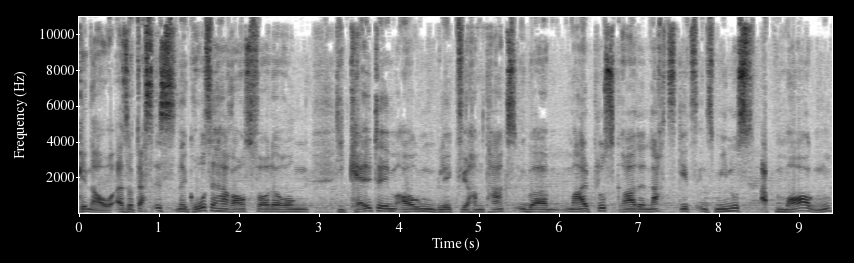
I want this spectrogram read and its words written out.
Genau, also das ist eine große Herausforderung. Die Kälte im Augenblick. Wir haben tagsüber mal Plusgrade, nachts geht's ins Minus. Ab morgen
